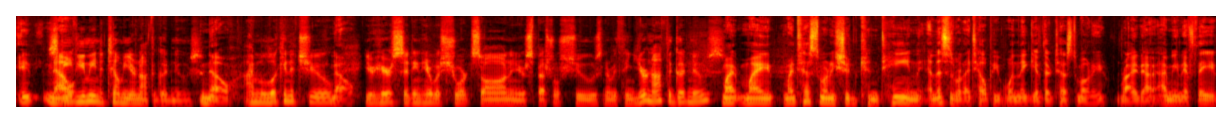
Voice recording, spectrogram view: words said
it, now, Steve, you mean to tell me you're not the good news? no, I'm looking at you. No. You're here sitting here with shorts on and your special shoes and everything. You're not the good news? my my my testimony should contain, and this is what I tell people when they give their testimony. Right? I, I mean, if they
